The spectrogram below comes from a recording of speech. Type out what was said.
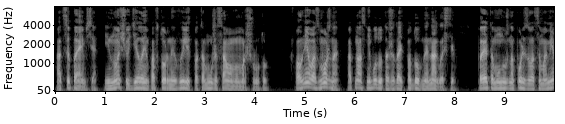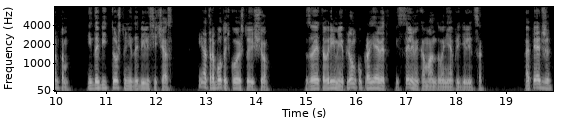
отсыпаемся и ночью делаем повторный вылет по тому же самому маршруту. Вполне возможно, от нас не будут ожидать подобной наглости, поэтому нужно пользоваться моментом и добить то, что не добили сейчас и отработать кое-что еще. За это время и пленку проявят, и с целями командования определиться. Опять же,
